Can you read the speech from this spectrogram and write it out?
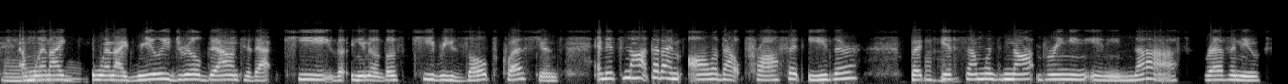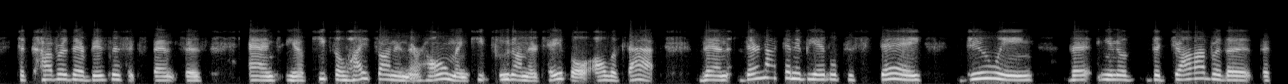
And when I mm. when I really drilled down to that key, the, you know, those key results questions, and it's not that I'm all about profit either, but mm-hmm. if someone's not bringing in enough revenue to cover their business expenses and you know keep the lights on in their home and keep food on their table, all of that, then they're not going to be able to stay doing the you know the job or the the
